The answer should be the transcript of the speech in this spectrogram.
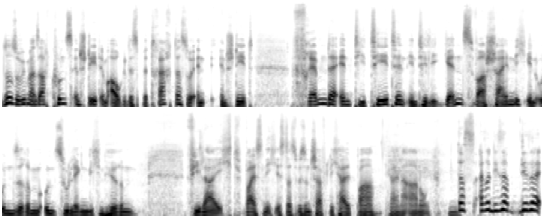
So wie man sagt, Kunst entsteht im Auge des Betrachters, so entsteht fremder Entitäten Intelligenz wahrscheinlich in unserem unzulänglichen Hirn. Vielleicht, weiß nicht, ist das wissenschaftlich haltbar? Keine Ahnung. Hm. Das, also dieser, dieser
